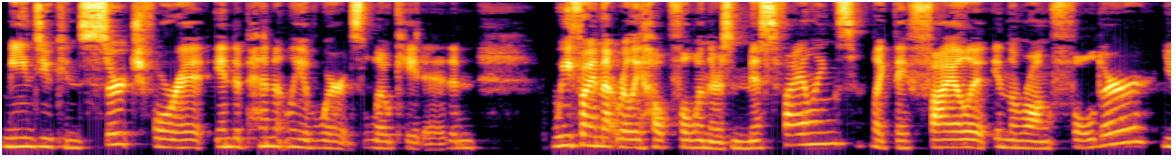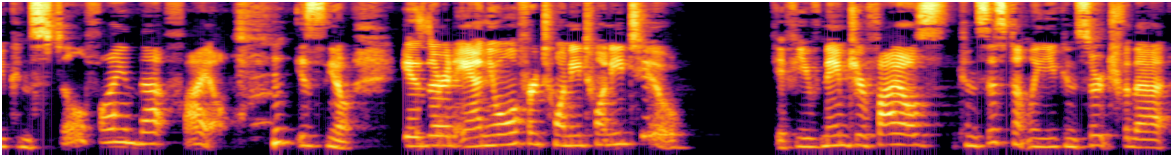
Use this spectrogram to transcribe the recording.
means you can search for it independently of where it's located. And we find that really helpful when there's misfilings like they file it in the wrong folder you can still find that file. Is you know is there an annual for 2022 if you've named your files consistently, you can search for that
